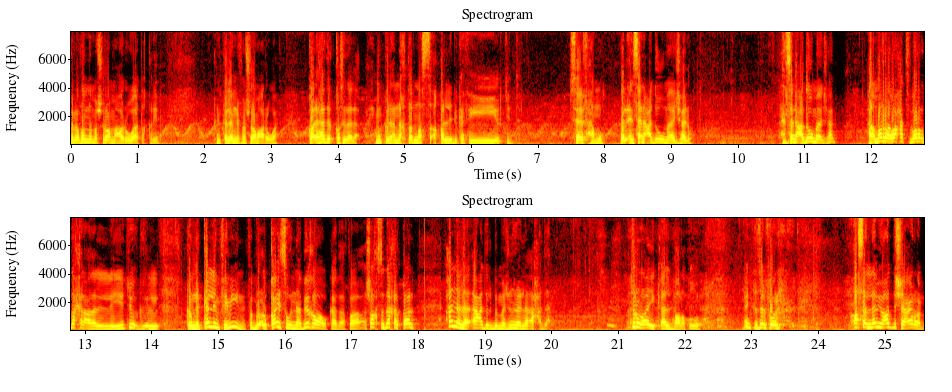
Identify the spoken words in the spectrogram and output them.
كان أظن مشروع مع رواه تقريبا. كان كلمني في مشروع مع رواه. قال هذه القصيدة لا. ممكن أن نختار نص أقل بكثير جدا. سيفهموه. والإنسان عدو ما يجهله. الإنسان عدو ما يجهله. ها مرة واحد في مرة دخل على اليوتيوب كنا بنتكلم في مين؟ في امرؤ القيس والنابغة وكذا. فشخص دخل قال أنا لا أعدل بمجنون إلا أحدا. قلت له رأيك قلب على طول. أنت زي الفل. أصلا لم يعد شاعرا.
